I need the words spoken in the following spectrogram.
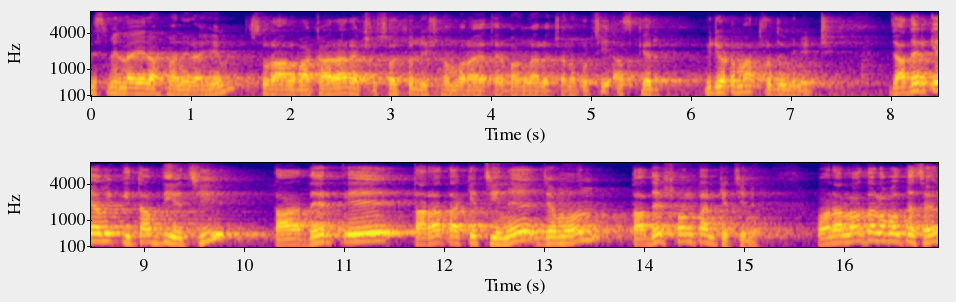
বিসমিল্লাহ রহমান রাহিম সুরা আল বাকারার একশো ছয়চল্লিশ নম্বর আয়াতের বাংলা আলোচনা করছি। আজকের ভিডিওটা মাত্র দুই মিনিট। যাদেরকে আমি কিতাব দিয়েছি, তাদেরকে তারা তাকে চিনে, যেমন তাদের সন্তানকে চিনে। মহান আল্লাহ তালা বলতেছেন,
